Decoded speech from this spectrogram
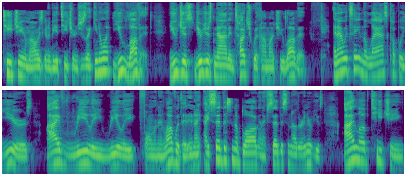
teaching I'm always going to be a teacher and she's like you know what you love it you just you're just not in touch with how much you love it and I would say in the last couple years I've really really fallen in love with it and I, I said this in a blog and I've said this in other interviews I love teaching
